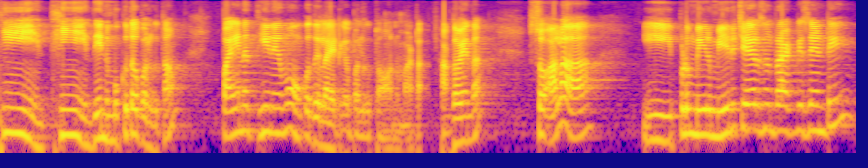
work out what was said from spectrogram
థీ థీ దీన్ని ముక్కుతో పలుకుతాం. పైన థీనేమో కొద్దిగా లైట్గా పలుకుతాం అనమాట అర్థమైందా? సో అలా ఈ ఇప్పుడు మీరు మీరు చేయాల్సిన ప్రాక్టీస్ ఏంటి?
